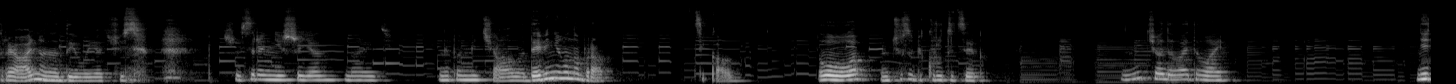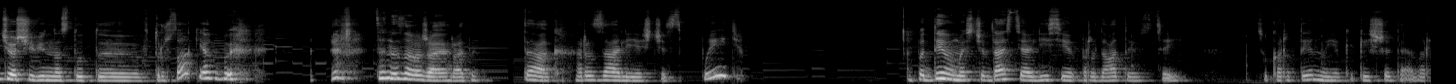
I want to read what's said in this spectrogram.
Реально на диво, я щось, щось раніше я навіть не помічала. Де він його набрав? Цікаво. О, нічого собі крутиться як. Нічого, давай, давай. Нічого, що він у нас тут е, в трусах, якби. Це не заважає грати. Так, Розалія ще спить. Подивимось, чи вдасться Алісі продати цей, цю картину як якийсь шедевр.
